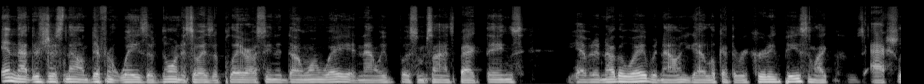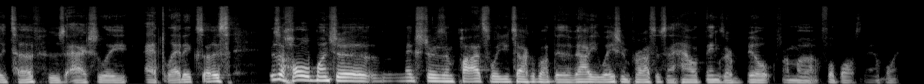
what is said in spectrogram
in that, there's just now different ways of doing it. So as a player, I've seen it done one way, and now we put some science back things. You have it another way, but now you got to look at the recruiting piece and like who's actually tough, who's actually athletic. So it's there's a whole bunch of mixtures and pots when you talk about the evaluation process and how things are built from a football standpoint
